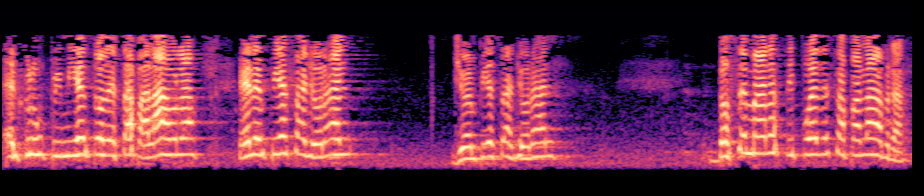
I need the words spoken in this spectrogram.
el cumplimiento de esta palabra. Él empieza a llorar, yo empiezo a llorar. Dos semanas después de esa palabra,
